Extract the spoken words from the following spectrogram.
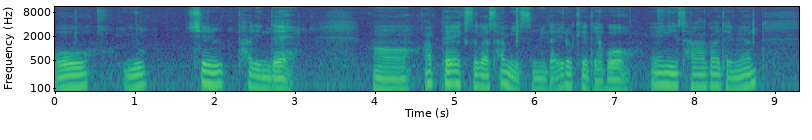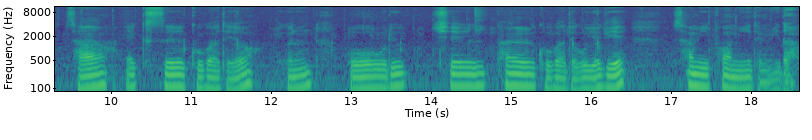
5, 6, 7, 8인데 어, 앞에 x가 3이 있습니다. 이렇게 되고 n이 4가 되면 4, x 9가 되어 이거는 5, 6, 7, 8, 9가 되고 여기에 3이 포함이 됩니다.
